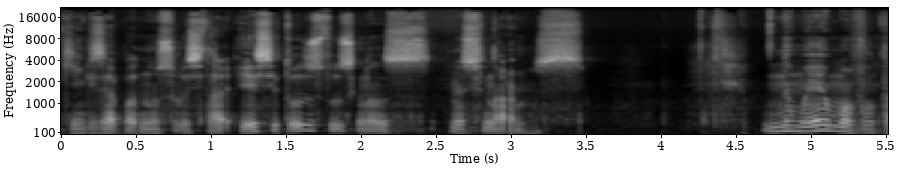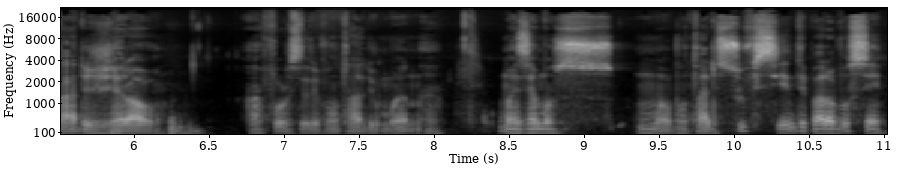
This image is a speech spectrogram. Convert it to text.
Quem quiser pode nos solicitar esse e todos os estudos que nós mencionarmos. Não é uma vontade geral a força de vontade humana, mas é uma, uma vontade suficiente para você.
